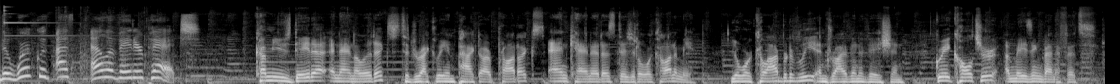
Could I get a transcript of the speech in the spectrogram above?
The Work With Us elevator pitch. Come use data and analytics to directly impact our products and Canada's digital economy. You'll work collaboratively and drive innovation. Great culture, amazing benefits.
